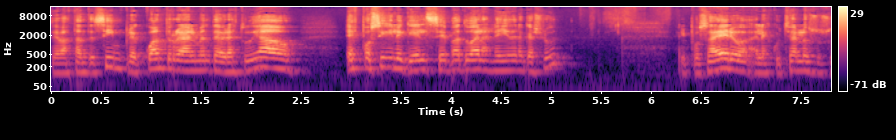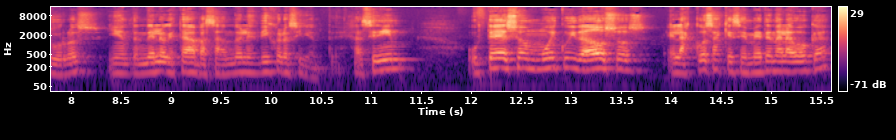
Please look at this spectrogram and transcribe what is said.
ve bastante simple, ¿cuánto realmente habrá estudiado? ¿Es posible que él sepa todas las leyes de la kashrut? El posadero, al escuchar los susurros y entender lo que estaba pasando, les dijo lo siguiente: Hasidim, ustedes son muy cuidadosos en las cosas que se meten a la boca,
